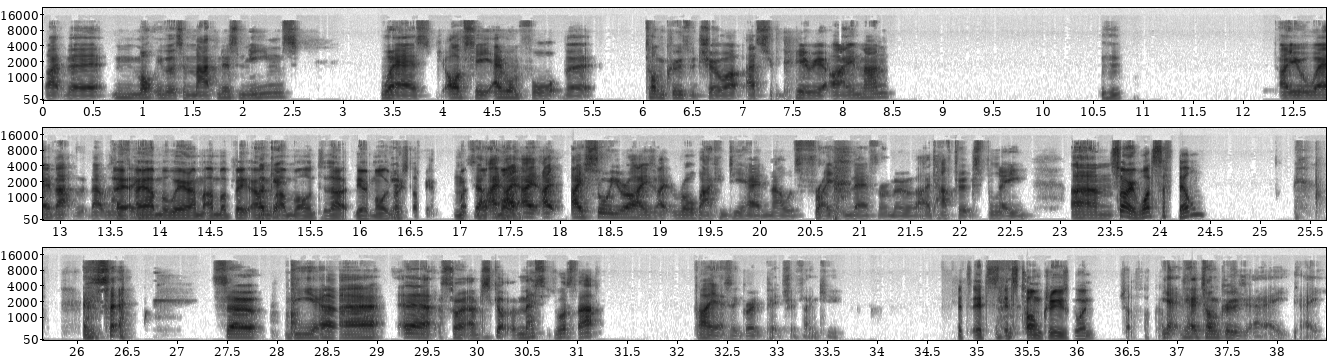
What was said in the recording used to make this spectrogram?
like the multiverse of madness memes, where obviously everyone thought that Tom Cruise would show up as Superior Iron Man. Mm-hmm. Are you aware that that was? I, I, am aware. I'm I'm a bit. I'm, okay. I'm on to that. Yeah, multiverse yeah. stuff. Yeah. So I, I, I I saw your eyes like roll back into your head, and I was frightened there for a moment. I'd have to explain. Um, Sorry, what's the film? so, so the uh, uh, sorry, I've just got a message. What's that? Oh yeah, it's a great picture. Thank you. It's it's it's Tom Cruise going. Shut the fuck up. Yeah, yeah Tom Cruise. Hey, hey,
